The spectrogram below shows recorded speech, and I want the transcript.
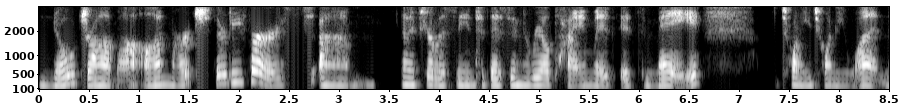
no drama on March 31st. Um, and if you're listening to this in real time, it, it's May 2021.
